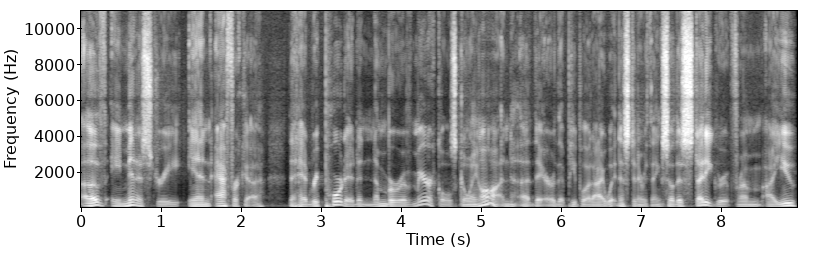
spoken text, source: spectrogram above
of a ministry in Africa that had reported a number of miracles going on uh, there that people had eyewitnessed and everything. So this study group from IU,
